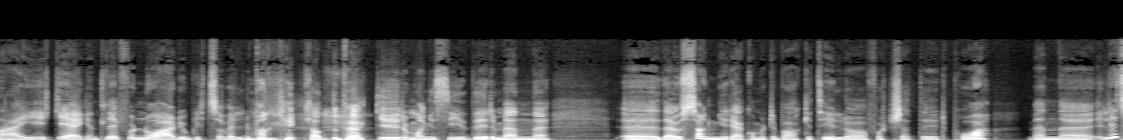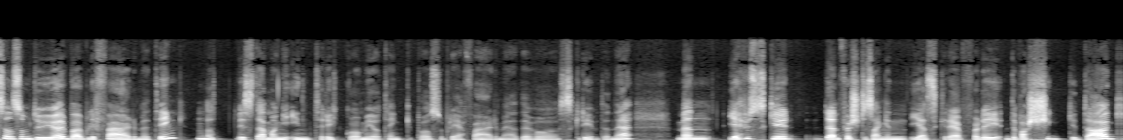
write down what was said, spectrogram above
Nei, ikke egentlig, for nå er det jo blitt så veldig mange kladdebøker og mange sider, men eh, det er jo sanger jeg kommer tilbake til og fortsetter på. Men eh, litt sånn som du gjør, bare bli ferdig med ting. At hvis det er mange inntrykk og mye å tenke på, så blir jeg ferdig med det ved å skrive det ned. Men jeg husker den første sangen jeg skrev, for det var skyggedag.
